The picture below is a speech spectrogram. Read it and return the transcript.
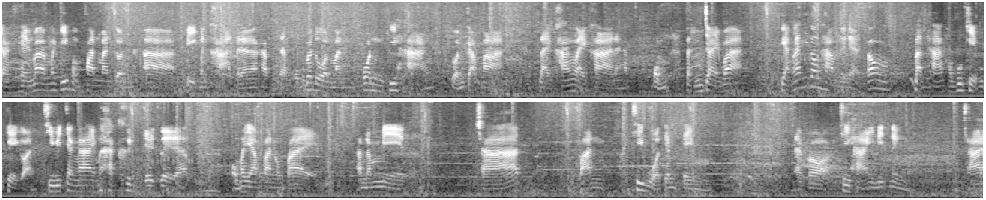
จากเห็นว่าเมื่อกี้ผมฟันมันจนปีกมันขาดไปแล้วนะครับ แต่ผมก็โดนมันพ่นที่หางสวนกลับมาหลายครั้งหลายครานะครับ ผมตัดสินใจว่า อย่างแรกที่ต้องทำเลยเนี่ย ต้องตัดทางของภูเคภูเคก่อน ชีวิตจะง่ายมากขึ้นเยอะเลยนะครับ ผมพยายามฟันลงไปทำดาเมจชาร์จ ฟันที่หัวเต็มๆแล้วก็ที่หางอีกนิดนึง ชาร์จ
